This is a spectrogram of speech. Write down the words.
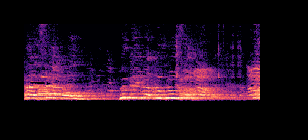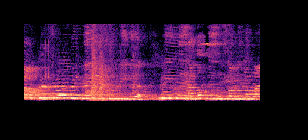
as Snapple, the big knuckle Guza. This Any is business to me here. He didn't have no business coming into my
